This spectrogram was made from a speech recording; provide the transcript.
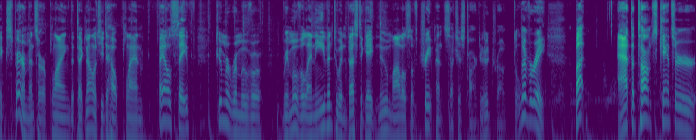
experiments are applying the technology to help plan fail-safe tumor removal removal and even to investigate new models of treatment such as targeted drug delivery. But at the Tomsk Cancer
